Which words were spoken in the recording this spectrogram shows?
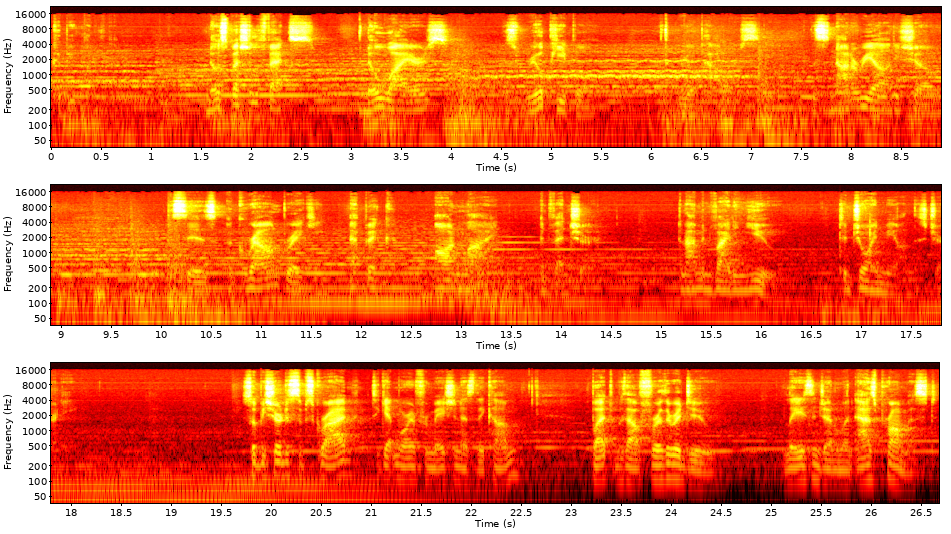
could be one of them. No special effects, no wires, just real people real powers. This is not a reality show. This is a groundbreaking, epic, online adventure. And I'm inviting you to join me on this journey. So be sure to subscribe to get more information as they come. But without further ado, ladies and gentlemen, as promised,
